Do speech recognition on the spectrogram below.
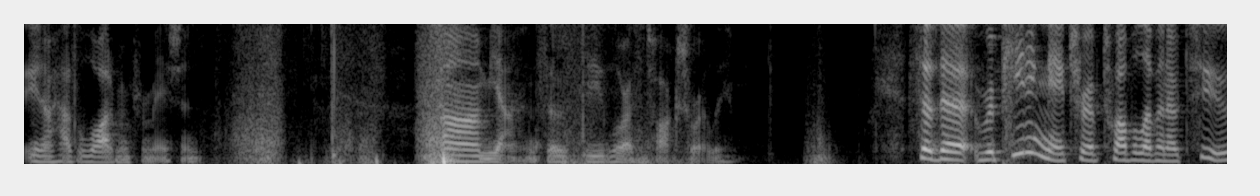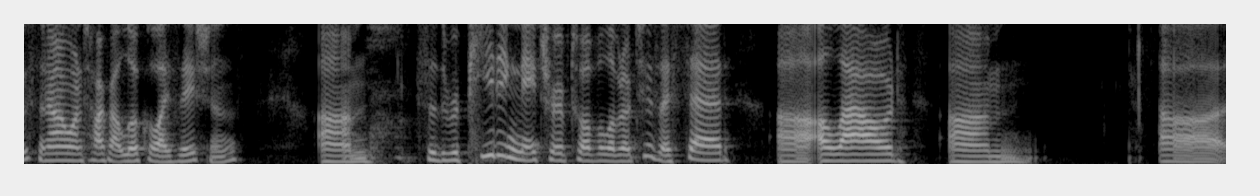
you know has a lot of information. Um, yeah, and so see Laura's talk shortly. So the repeating nature of 121102. So now I want to talk about localizations. Um, so the repeating nature of 121102, as I said, uh, allowed um, uh,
